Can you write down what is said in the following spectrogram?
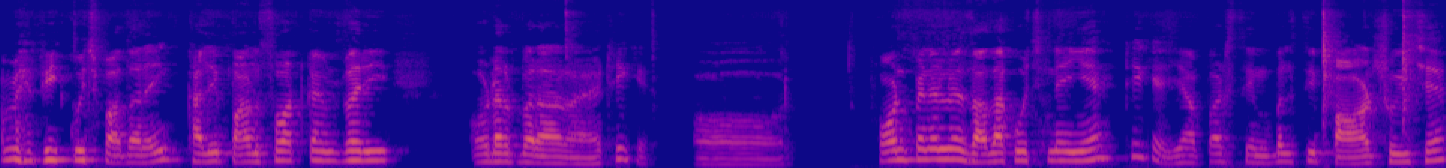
हमें भी कुछ पता नहीं, खाली पाँच सौ का ही ऑर्डर पर आ रहा है, ठीक है? और फ्रंट पैनल में ज़्यादा कुछ नहीं है, ठीक है? यहाँ पर सिंपल सी पावर स्विच है।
